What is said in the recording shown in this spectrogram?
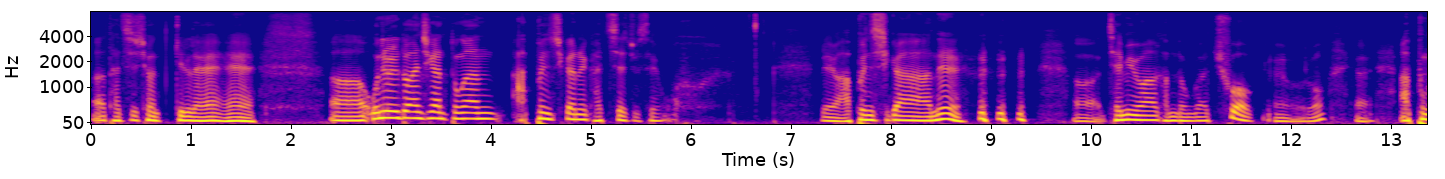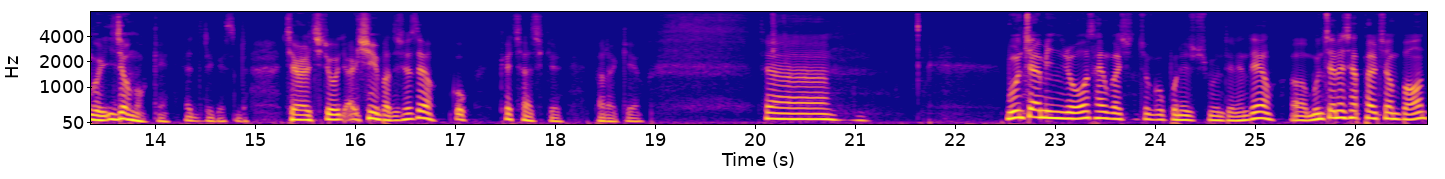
아, 다치셨길래. 예. 어, 오늘도 한 시간 동안 아픈 시간을 같이 해주세요. 오, 그래요. 아픈 시간을 어, 재미와 감동과 추억으로 예, 아픈 걸 잊어먹게 해드리겠습니다. 재활 치료 열심히 받으셔서요. 꼭 쾌차하시길 바랄게요. 자, 문자 미니로 사연과 신청곡 보내주시면 되는데요. 어, 문자는 샵 8000번,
